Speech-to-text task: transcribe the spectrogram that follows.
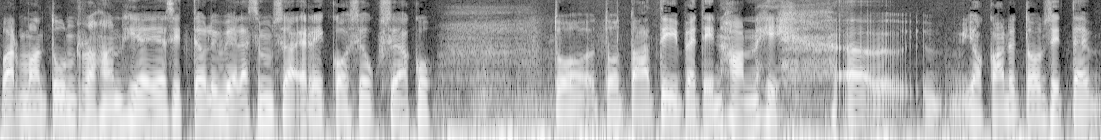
varmaan tunrahanhia ja sitten oli vielä semmoisia erikoisuuksia kuin tuo, tuota, Tiipetin hanhi, joka nyt on sitten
